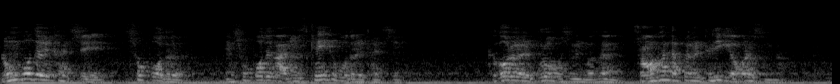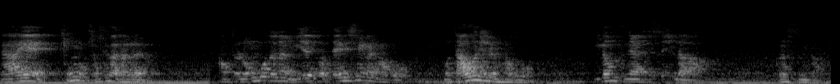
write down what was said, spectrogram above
longboard를 탈지 shortboard, 예, shortboard가 아닌 스케이트보드를 탈지 그거를 물어보시는 것은 정확한 답변을 드리기가 어렵습니다. 아예 종목 자체가 달라요. 아무튼 longboard는 위에서 dancing을 하고 뭐 downhill을 하고 이런 분야에서 쓰인다. 그렇습니다.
